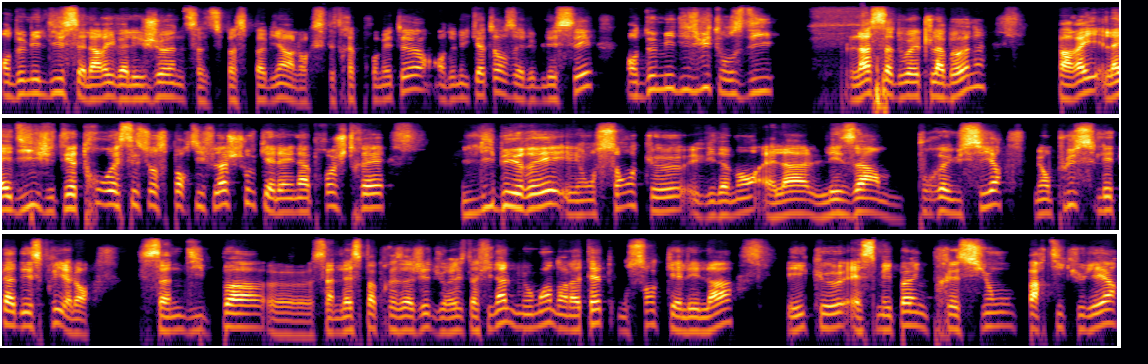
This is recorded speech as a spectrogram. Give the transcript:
En 2010, elle arrive, elle est jeune, ça ne se passe pas bien alors que c'était très prometteur. En 2014, elle est blessée. En 2018, on se dit, là, ça doit être la bonne. Pareil, là, elle dit, j'étais trop resté sur sportif. Là, je trouve qu'elle a une approche très libérée et on sent que, évidemment, elle a les armes pour réussir, mais en plus, l'état d'esprit. Alors, ça ne dit pas, euh, ça ne laisse pas présager du résultat final, mais au moins dans la tête, on sent qu'elle est là et qu'elle ne se met pas une pression particulière.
